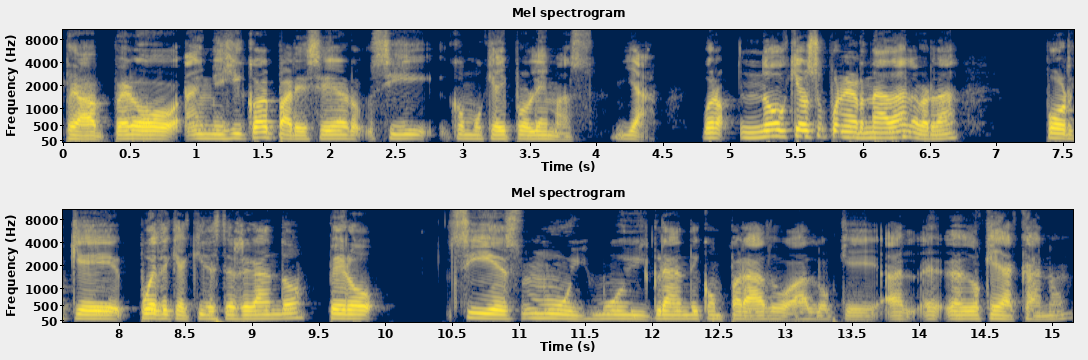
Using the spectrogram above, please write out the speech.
Pero, pero en México al parecer sí como que hay problemas, ya. Bueno, no quiero suponer nada, la verdad, porque puede que aquí le estés regando, pero sí es muy, muy grande comparado a lo que, a, a lo que hay acá, ¿no?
